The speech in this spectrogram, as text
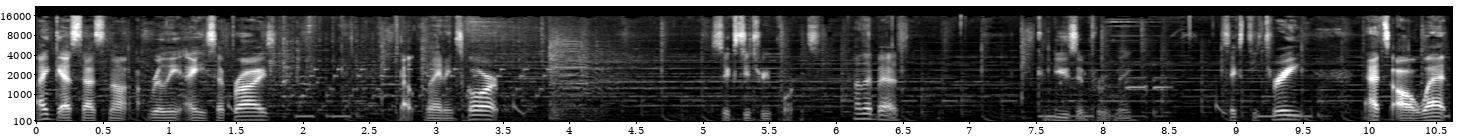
I guess that's not really a surprise. Calculating score. 63 points. Not the best. Could use improvement. 63. That's all wet.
